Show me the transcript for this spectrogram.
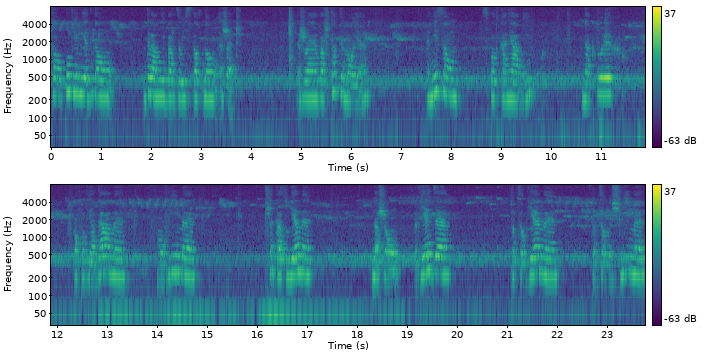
to powiem jedną dla mnie bardzo istotną rzecz, że warsztaty moje nie są spotkaniami, na których opowiadamy, mówimy, przekazujemy naszą wiedzę, to co wiemy, to co myślimy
